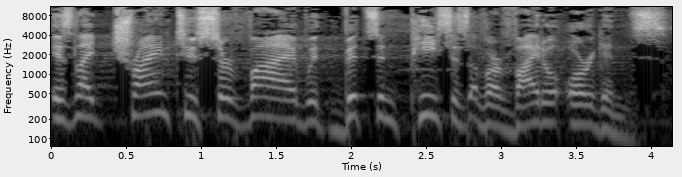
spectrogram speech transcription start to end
is like trying to survive with bits and pieces of our vital organs.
